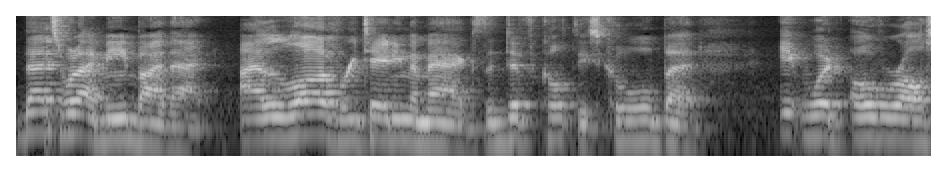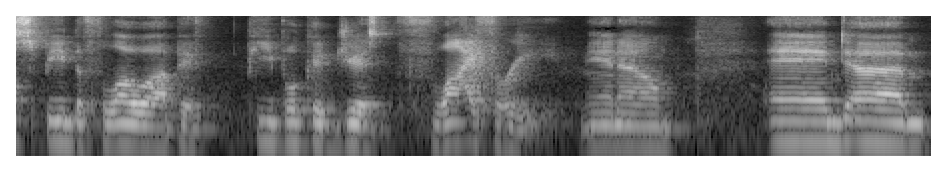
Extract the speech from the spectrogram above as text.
that's what I mean by that. I love retaining the mags. The difficulty's cool, but it would overall speed the flow up if people could just fly free, you know? And um,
